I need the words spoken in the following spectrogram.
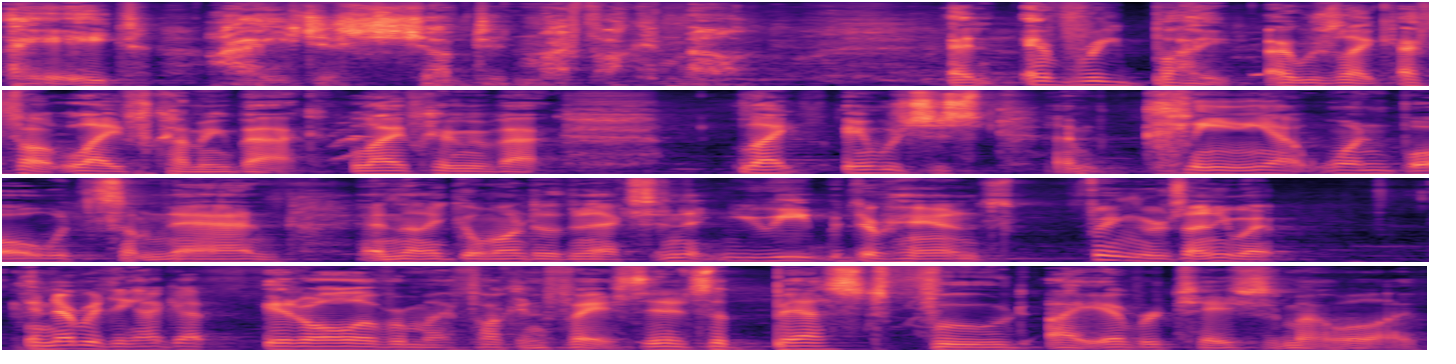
I ate, I just shoved it in my fucking mouth. And every bite, I was like, I felt life coming back, life coming back. Like it was just I'm cleaning out one bowl with some nan, and then I go on to the next, and you eat with your hands, fingers anyway, and everything. I got it all over my fucking face, and it's the best food I ever tasted in my whole life,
